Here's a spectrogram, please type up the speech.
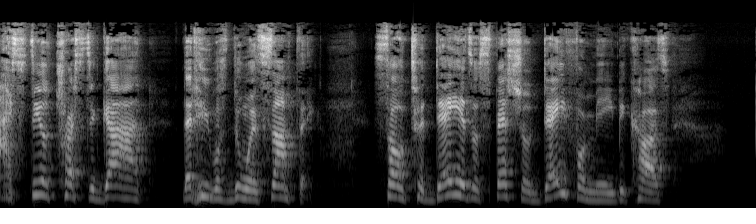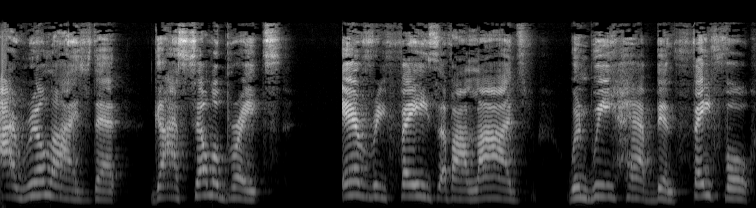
I still trusted God that He was doing something. So today is a special day for me because I realize that God celebrates every phase of our lives when we have been faithful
